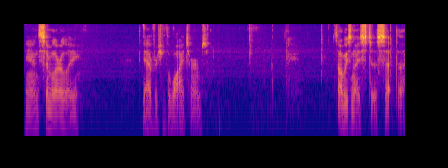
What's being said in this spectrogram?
And similarly, the average of the y terms. It's always nice to set the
